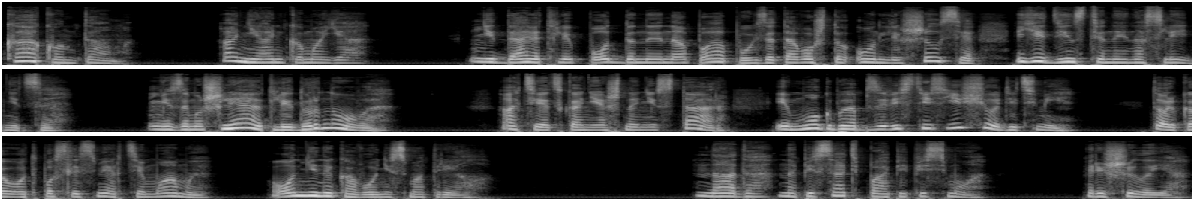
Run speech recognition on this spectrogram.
Как он там? А нянька моя? Не давят ли подданные на папу из-за того, что он лишился единственной наследницы? Не замышляют ли дурного? Отец, конечно, не стар и мог бы обзавестись еще детьми. Только вот после смерти мамы он ни на кого не смотрел. «Надо написать папе письмо», – решила я.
